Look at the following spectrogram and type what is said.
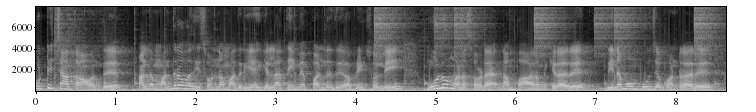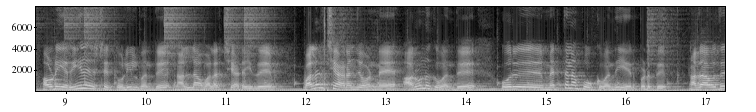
குட்டிச்சாத்தான் வந்து அந்த மந்திரவாதி சொன்ன மாதிரியே எல்லாத்தையுமே பண்ணுது அப்படின்னு சொல்லி முழு மனசோட நம்ப ஆரம்பிக்கிறாரு. தினமும் பூஜை பண்ணுறாரு அவருடைய ரியல் எஸ்டேட் தொழில் வந்து நல்லா வளர்ச்சி அடையுது வளர்ச்சி அடைஞ்ச உடனே அருணுக்கு வந்து ஒரு மெத்தனை போக்கு வந்து ஏற்படுது. அதாவது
